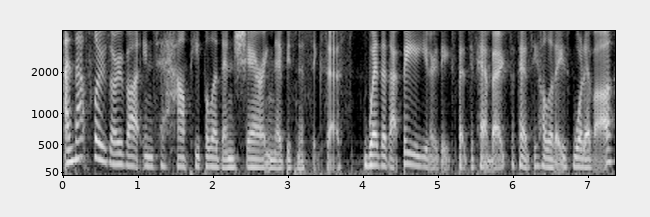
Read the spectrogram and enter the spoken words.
And that flows over into how people are then sharing their business success, whether that be, you know, the expensive handbags, the fancy holidays, whatever.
